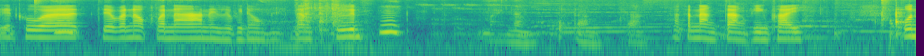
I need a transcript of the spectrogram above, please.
เพื่อนครัวเจ้าวันนอกวันนานี่เลยพี่น้องดังคืนๆไม่นั่งตั้งตั้งถ้าก็นั่งต่างพิงไฟฝน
